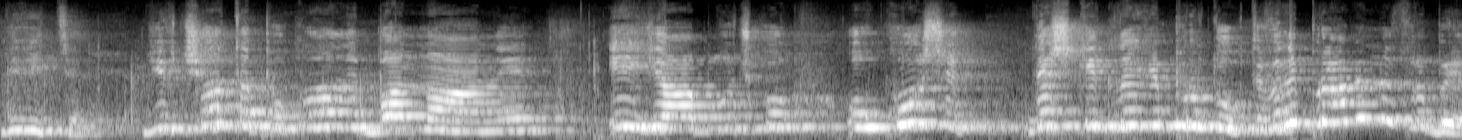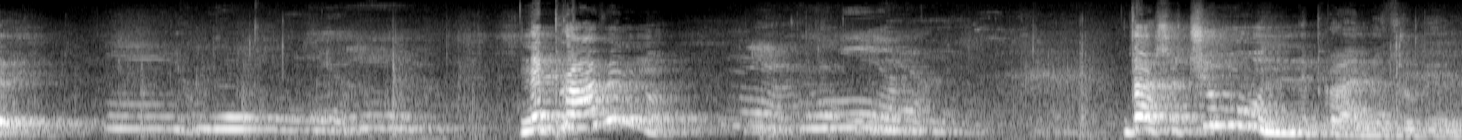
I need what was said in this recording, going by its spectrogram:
Дивіться, дівчата поклали банани і яблучко у кошик, де шкідливі продукти. Вони правильно зробили? Неправильно? Ні. Даша, чому вони неправильно зробили?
